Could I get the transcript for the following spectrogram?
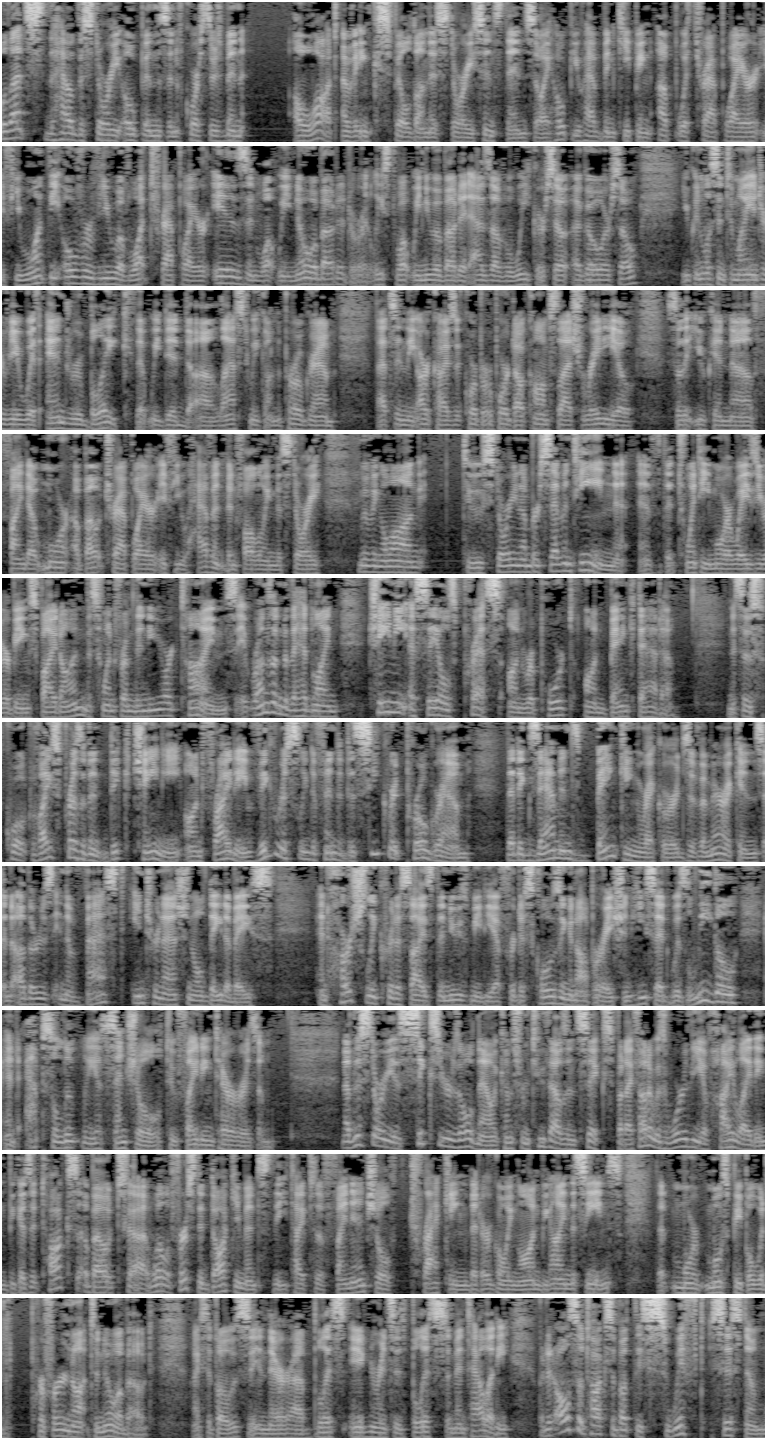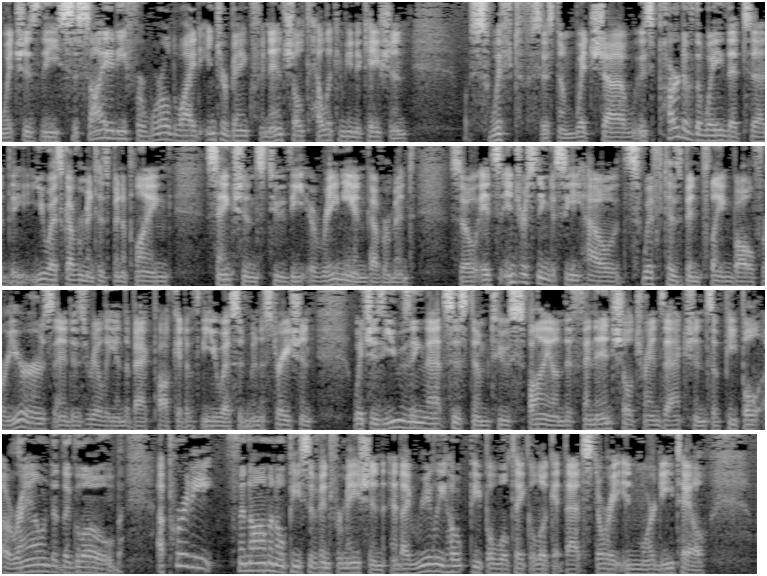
Well, that's how the story opens, and of course, there's been a lot of ink spilled on this story since then, so I hope you have been keeping up with Trapwire. If you want the overview of what Trapwire is and what we know about it, or at least what we knew about it as of a week or so ago or so, you can listen to my interview with Andrew Blake that we did uh, last week on the program. That's in the archives at corbettreport.com slash radio so that you can uh, find out more about Trapwire if you haven't been following the story. Moving along, to story number 17 of the 20 more ways you are being spied on. This one from the New York Times. It runs under the headline, Cheney assails press on report on bank data. And it says, quote, Vice President Dick Cheney on Friday vigorously defended a secret program that examines banking records of Americans and others in a vast international database and harshly criticized the news media for disclosing an operation he said was legal and absolutely essential to fighting terrorism. Now, this story is six years old now. It comes from 2006, but I thought it was worthy of highlighting because it talks about, uh, well, first it documents the types of financial tracking that are going on behind the scenes that more most people would prefer not to know about, I suppose, in their uh, bliss, ignorance is bliss mentality. But it also talks about the SWIFT system, which is the Society for Worldwide Interbank Financial Telecommunication. SWIFT system, which uh, is part of the way that uh, the U.S. government has been applying sanctions to the Iranian government. So it's interesting to see how SWIFT has been playing ball for years and is really in the back pocket of the U.S. administration, which is using that system to spy on the financial transactions of people around the globe. A pretty phenomenal piece of information, and I really hope people will take a look at that story in more detail.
